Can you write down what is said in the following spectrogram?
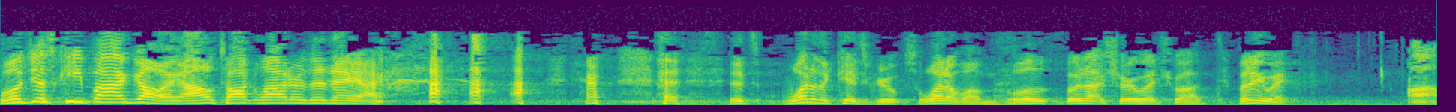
we'll just keep on going. I'll talk louder than they are. it's one of the kids groups, one of them. Well, we're not sure which one. But anyway, uh,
